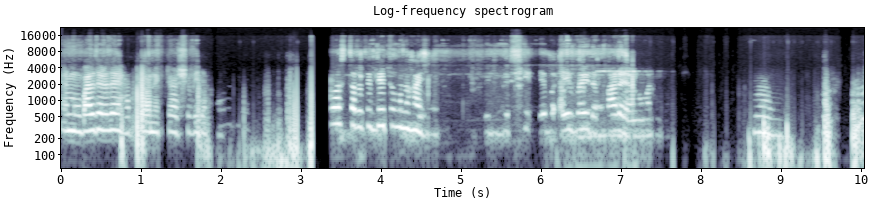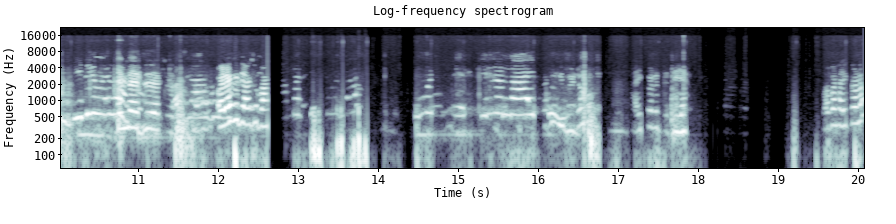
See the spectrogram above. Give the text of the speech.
আর মোবাইল ধরে ধরে হাতে অনেকটা অসুবিধা। হয় রাস্তাটা দিয়ে তো মনে হয় এই বাড়িটা পারে আমার হুম। ওরা কি হাই করে তো দিয়া বাবা, হাই করো।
